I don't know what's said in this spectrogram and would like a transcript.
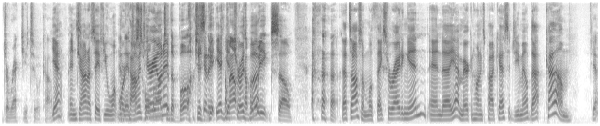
direct you to a copy. yeah, and John, I say if you want more and then commentary just hold on, it, to the book. just It'll get yeah, come get out in Troy's a couple book. weeks. So That's awesome. Well, thanks for writing in, and uh, yeah, American Hauntings Podcast at gmail.com. yeah,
